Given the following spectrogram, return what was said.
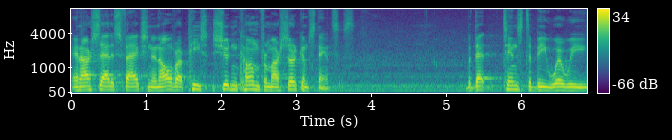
and our satisfaction and all of our peace shouldn't come from our circumstances. But that tends to be where we,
